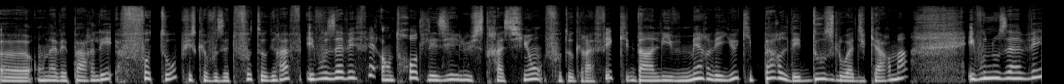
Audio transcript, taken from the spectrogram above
euh, on avait parlé photo, puisque vous êtes photographe, et vous avez fait entre autres les illustrations photographiques d'un livre merveilleux qui parle des douze lois du karma. Et vous nous avez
